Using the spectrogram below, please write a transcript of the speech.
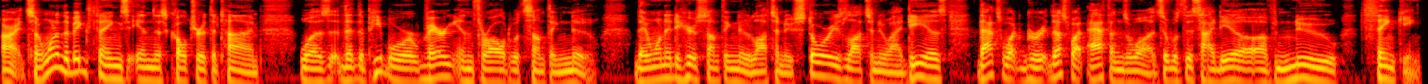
All right. So one of the big things in this culture at the time was that the people were very enthralled with something new. They wanted to hear something new, lots of new stories, lots of new ideas. That's what that's what Athens was. It was this idea of new thinking,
